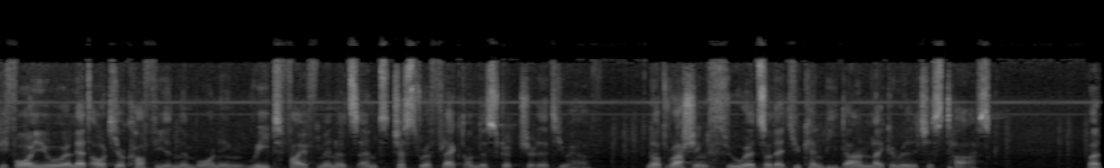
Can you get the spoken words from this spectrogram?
before you let out your coffee in the morning, read five minutes and just reflect on the scripture that you have. Not rushing through it so that you can be done like a religious task, but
